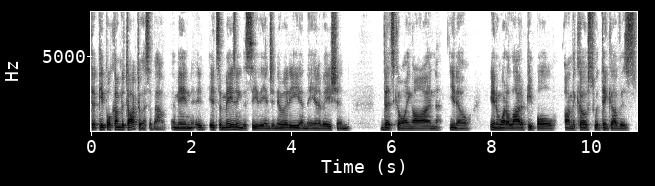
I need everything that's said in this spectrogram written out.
that people come to talk to us about. I mean, it, it's amazing to see the ingenuity and the innovation that's going on, you know, in what a lot of people on the coast would think of as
